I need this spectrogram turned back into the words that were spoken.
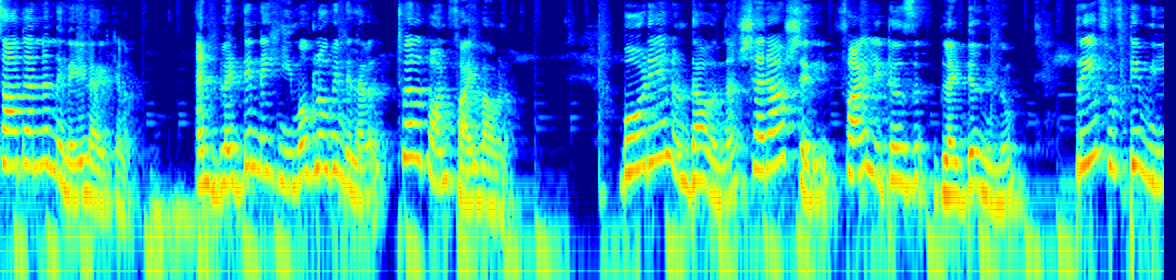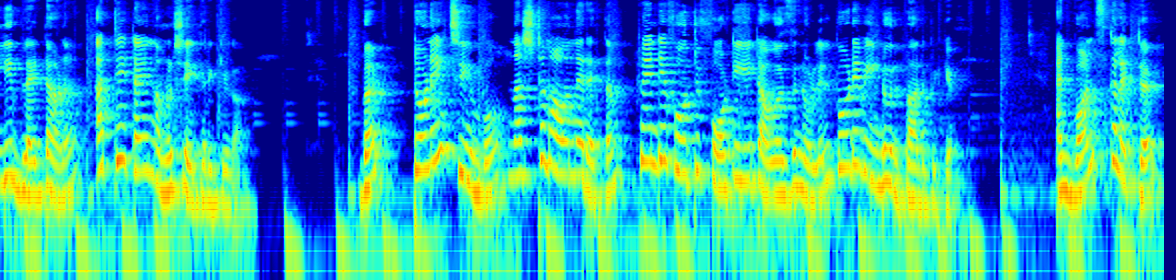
സാധാരണ നിലയിലായിരിക്കണം. ആൻഡ് ബ്ലഡിന്റെ ഹീമോഗ്ലോബിന്റെ ലെവൽ ട്വൽവ് പോയിന്റ് ഫൈവ് ആവണം. ബോഡിയിൽ ഉണ്ടാവുന്ന ശരാശരി ഫൈവ് ലിറ്റേഴ്സ് ബ്ലഡിൽ നിന്നും ത്രീ ഫിഫ്റ്റി മില്ലി ബ്ലഡ് ആണ് അറ്റ് എ ടൈം നമ്മൾ ശേഖരിക്കുക. ബട്ട് ഡൊണേറ്റ് ചെയ്യുമ്പോൾ നഷ്ടമാവുന്ന രക്തം twenty four to forty eight അവേഴ്സിനുള്ളിൽ ബോഡി വീണ്ടും ഉൽപ്പാദിപ്പിക്കും. ആൻഡ് വൺസ് കളക്റ്റഡ്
